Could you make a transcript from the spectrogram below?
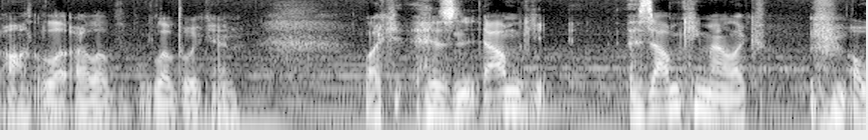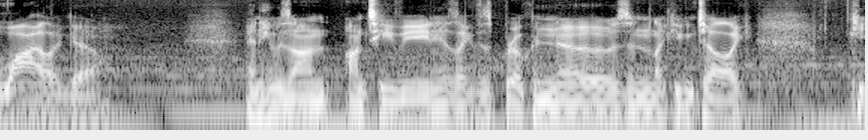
oh, I love love the Weeknd. Like his album, his album came out like a while ago, and he was on on TV and he has like this broken nose and like you can tell like he,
